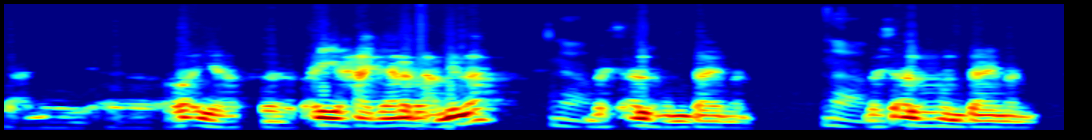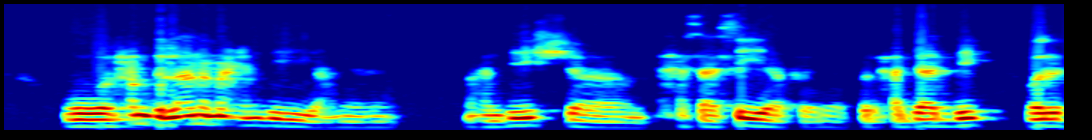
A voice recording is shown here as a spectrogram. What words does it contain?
يعني آه، رأيها في أي حاجة أنا بعملها نعم. بسألهم دائما نعم. بسألهم دائما والحمد لله أنا ما عندي يعني ما عنديش آه، حساسية في, في الحاجات دي. ولا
